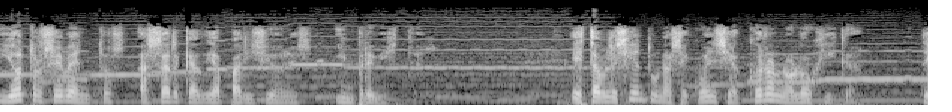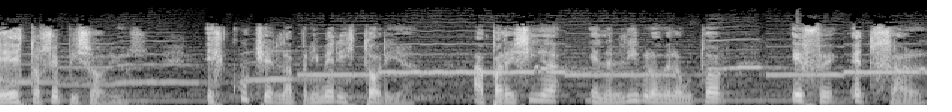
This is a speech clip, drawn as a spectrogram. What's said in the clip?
y otros eventos acerca de apariciones imprevistas. Estableciendo una secuencia cronológica de estos episodios, escuchen la primera historia aparecida en el libro del autor F. Etzal.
